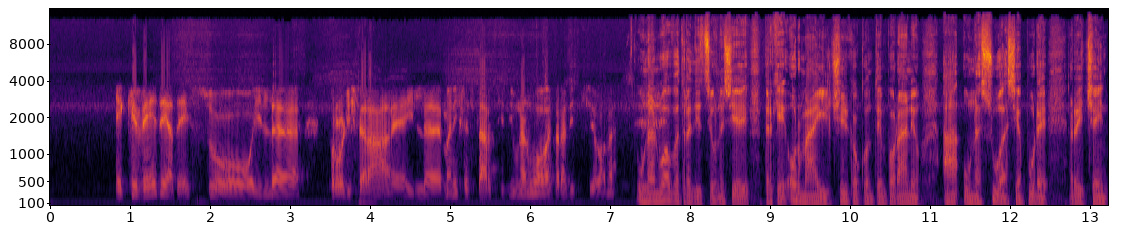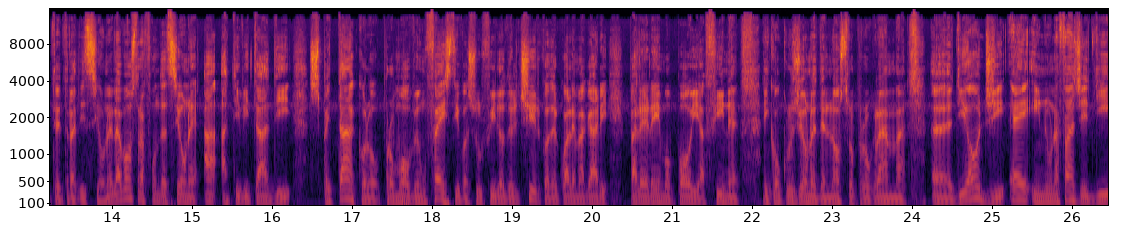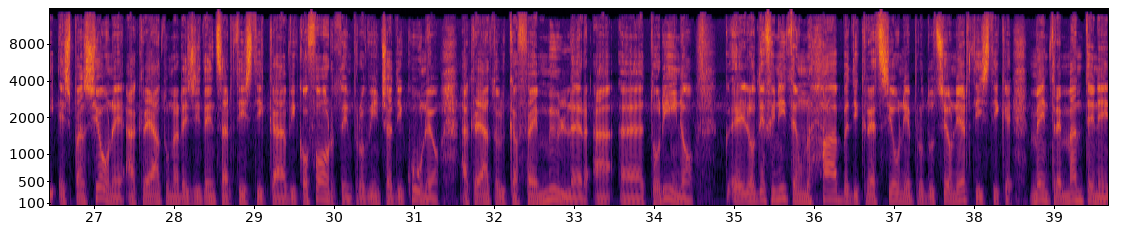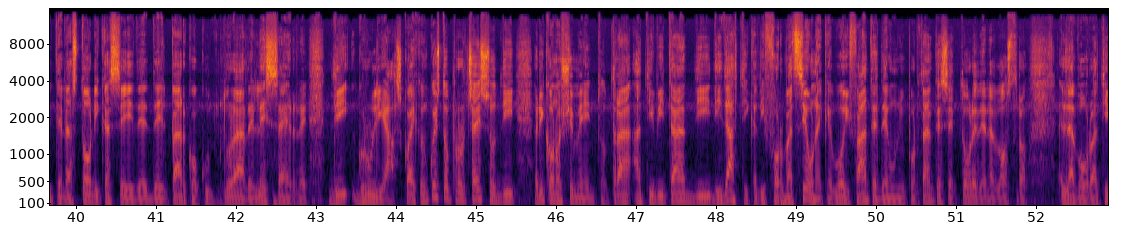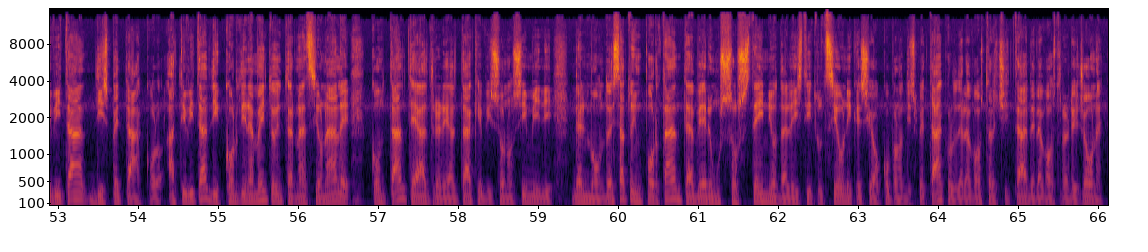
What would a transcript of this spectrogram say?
e che vede adesso il proliferare, il manifestarsi di una nuova tradizione. Una nuova tradizione, sì, perché ormai il circo contemporaneo ha una sua, sia pure recente, tradizione. La vostra fondazione ha attività di spettacolo, promuove un festival sul filo del circo, del quale magari parleremo poi a fine, in conclusione del nostro programma eh, di oggi. È in una fase di espansione, ha creato una residenza artistica a Vicoforte, in provincia di Cuneo, ha creato il caffè Müller a eh, Torino, e lo definite un hub di creazioni e produzioni artistiche, mentre mantenete la storica sede del Parco Culturale Le Serre di Grugliasco. Ecco, in questo processo di riconoscimento tra attività di didattica, di formazione che voi fate ed è un importante settore del vostro lavoro, attività di spettacolo, attività di coordinamento internazionale con tante altre realtà che vi sono simili nel mondo, è stato importante avere un sostegno dalle istituzioni che si occupano di spettacolo, della vostra città, della vostra regione?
